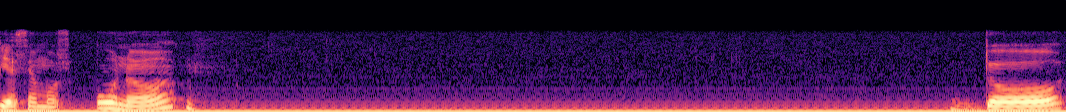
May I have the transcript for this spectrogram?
Y hacemos 1, 2,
